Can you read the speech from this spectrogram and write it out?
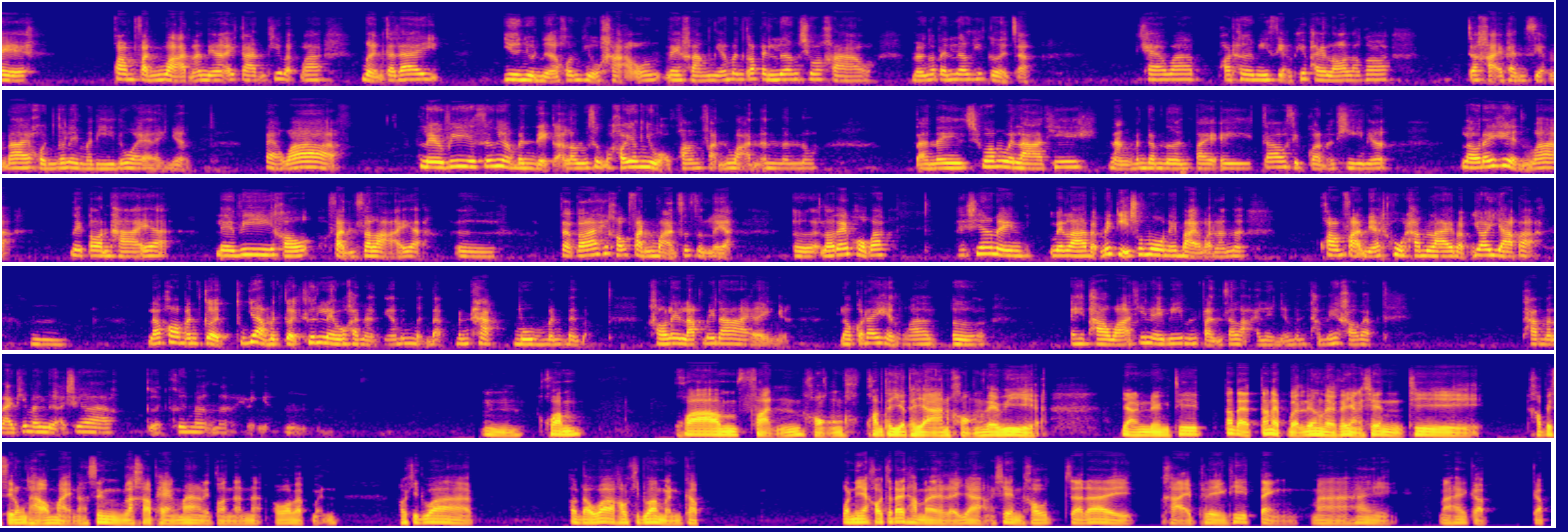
ความฝันหวานอันเนี้ยไอการที่แบบว่าเหมือนกับได้ยืนอยู่เหนือคนผิวขาวในครั้งเนี้ย มันก็เป็นเรื่องชั่วคราว มันก็เป็นเรื่องที่เกิดจาก แค่ว่าพอเธอมีเสียงที่ไพเราะแล้วก็จะขายแผ่นเสียงได้คนก็เลยมาดีด้วยอะไรเงี้ยแต่ว่าเลวี่ซึ่งยังเป็นเด็กอะเรารู้สึกว่าเขายังอยู่กับความฝันหวานอันนั้นเนาะแต่ในช่วงเวลาที่หนังมันดำเนินไปไอ้เก้าสิบกว่านาทีเนี้ยเราได้เห็นว่าในตอนท้ายอะเลวี่เขาฝันสลายอะเออแต่ตอนแรกที่เขาฝันหวานสุดๆเลยอะ เออเราได้พบว่าเชื่อในเวลาแบบไม่กี่ชั่วโมงในบ่ายวันนั้นอะความฝันเนี้ยถูกทำลายแบบย่อยยับอะอืม แล้วพอมันเกิดทุกอย่างมันเกิดขึ้นเร็วขนาดเนี้ย มันเหมือนแบบมันหักมุมมันเป็นแบบเขาเลยรับไม่ได้อะไรเงี้ยเราก็ได้เห็นว่า เออ ไอภาวะที่เลวี่มันฝันสลายอะไรเงี้ยมันทำให้เขาแบบทำอะไรที่มันเหลือเชื่อเกิดขึ้นมากมายอะไรเงี้ย อืม อืม ความ ความฝันของความทะเยอทะยานของเลวี่อย่างหนึ่งที่ตั้งแต่ตั้งแต่เปิดเรื่องเลยก็อย่างเช่นที่เขาไปซื้อรองเท้าใหม่นะซึ่งราคาแพงมากในตอนนั้นอะเพราะว่าแบบเหมือนเขาคิดว่าเราเดาว่าเขาคิดว่าเหมือนกับ วันนี้เขาจะได้ทำอะไรหลายอย่าง เช่นเขาจะได้ขายเพลงที่แต่งมาให้มาให้กับกับ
